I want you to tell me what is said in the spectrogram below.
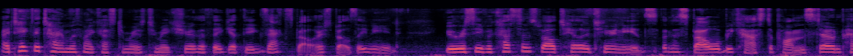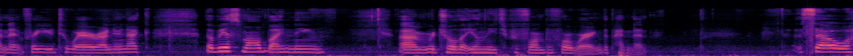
I take the time with my customers to make sure that they get the exact spell or spells they need. You'll receive a custom spell tailored to your needs, and the spell will be cast upon the stone pendant for you to wear around your neck. There'll be a small binding um, ritual that you'll need to perform before wearing the pendant. So,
